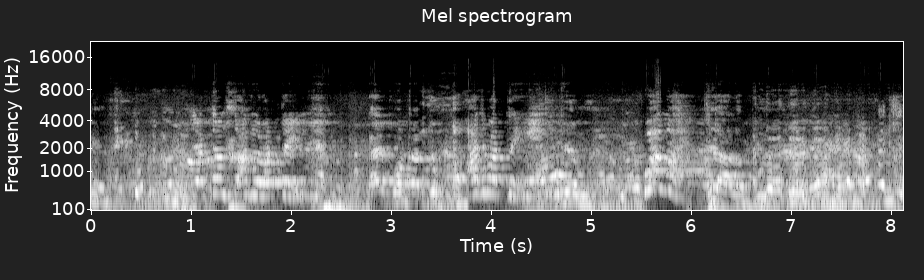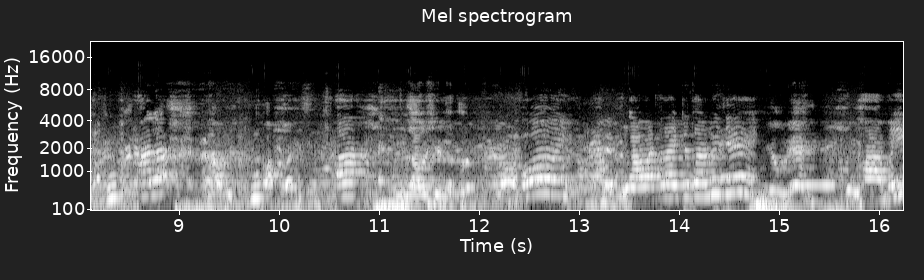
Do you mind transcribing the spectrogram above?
एकदम चांगलं वाटतंय. काय पोटात दुखतं? अजिबात नाही वा ते आलं? जाऊ होय गावात लाइट चालू आहे ते. एवढे हा बाई.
